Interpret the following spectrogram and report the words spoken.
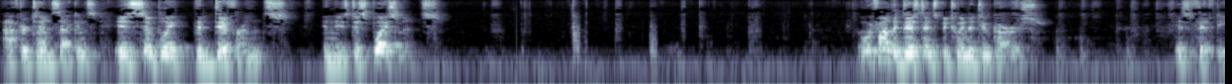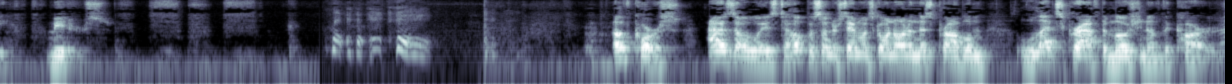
after 10 seconds is simply the difference in these displacements. And we find the distance between the two cars is 50 meters. Of course, as always, to help us understand what's going on in this problem, let's graph the motion of the cars.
